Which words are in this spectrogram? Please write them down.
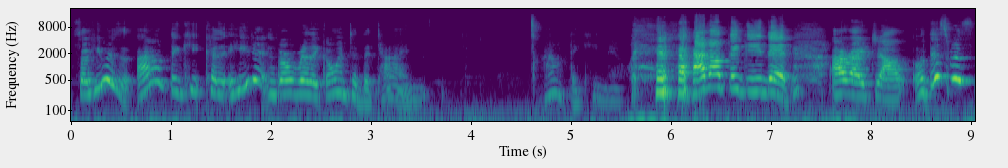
So he was, I don't think he, because he didn't go really go into the time. I don't think he knew. I don't think he did. All right, y'all. Well, this was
